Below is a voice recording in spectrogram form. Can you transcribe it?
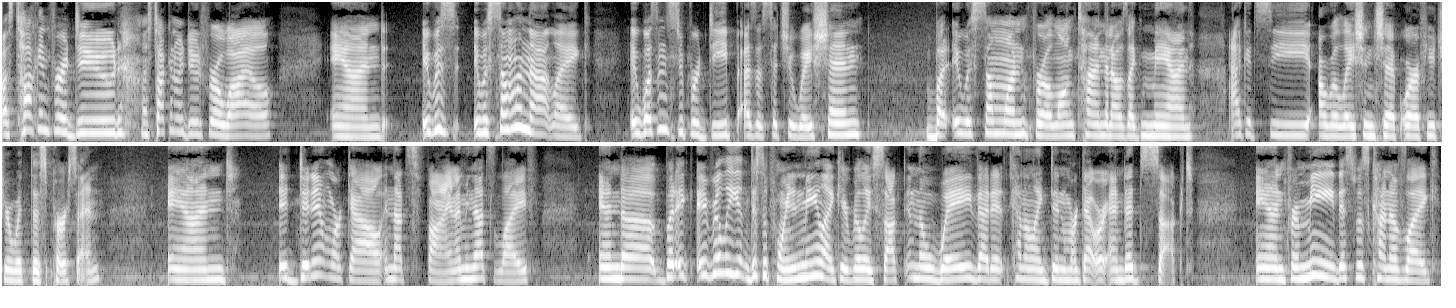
I was talking for a dude. I was talking to a dude for a while, and it was it was someone that like it wasn't super deep as a situation, but it was someone for a long time that I was like, man, I could see a relationship or a future with this person, and it didn't work out, and that's fine. I mean, that's life. And uh, but it, it really disappointed me. Like it really sucked, and the way that it kind of like didn't work out or ended sucked. And for me, this was kind of like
